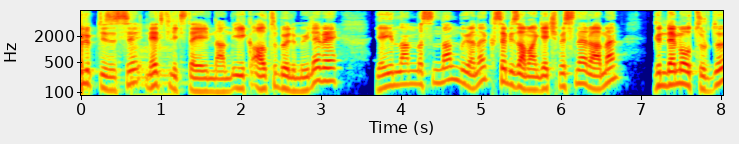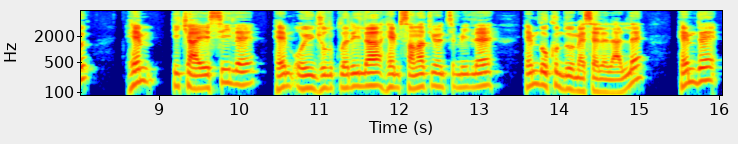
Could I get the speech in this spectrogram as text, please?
Kulüp dizisi Netflix'te yayınlandı ilk 6 bölümüyle ve yayınlanmasından bu yana kısa bir zaman geçmesine rağmen gündeme oturdu. Hem hikayesiyle hem oyunculuklarıyla hem sanat yönetimiyle hem dokunduğu meselelerle hem de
